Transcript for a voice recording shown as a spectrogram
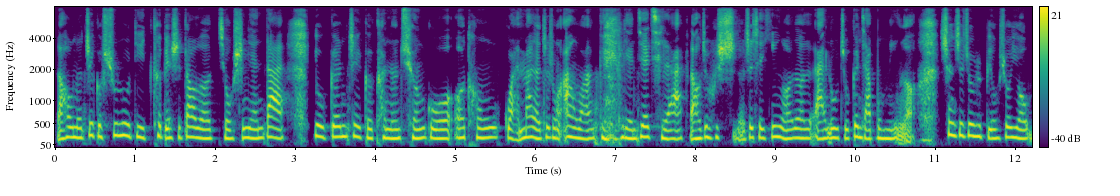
然后呢，这个输入地，特别是到了九十年代，又跟这个可能全国儿童拐卖的这种暗网给连接起来，然后就会使得这些婴儿的来路就更加不明了。甚至就是比如说有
